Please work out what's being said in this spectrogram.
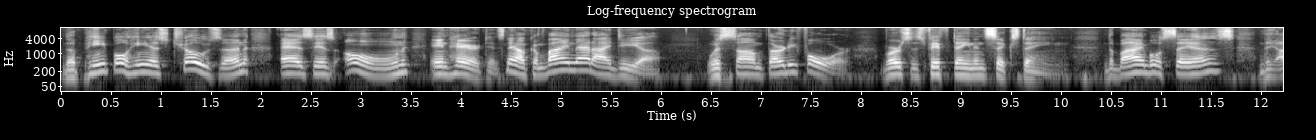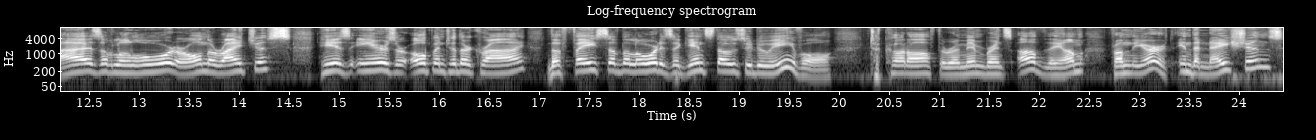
the people He has chosen as His own inheritance. Now, combine that idea with Psalm 34, verses 15 and 16. The Bible says, The eyes of the Lord are on the righteous, His ears are open to their cry. The face of the Lord is against those who do evil, to cut off the remembrance of them from the earth, in the nations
